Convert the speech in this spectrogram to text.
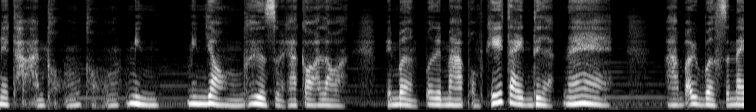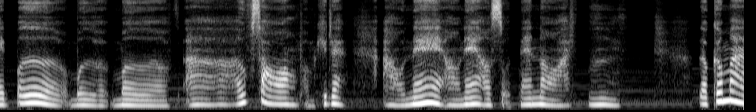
ในฐานของของมินมินยองคือสุรากรเราอะเป็นเบิกปืนมาผมคิดใจเดือดแน่ อาไปเบิกสไนเปอร์เบิกเบิกอ่าลูกซอง ผมคิดว่าเอาแน่ เอาแน่ เอาสุดแน่นอน อืม แล้วก็มา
